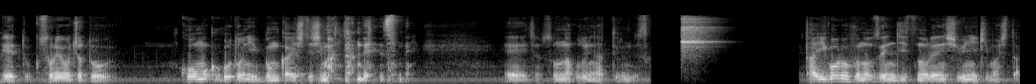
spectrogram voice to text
えっと、それをちょっと、項目ごとに分解してしまったんで ですね。えー、じゃそんなことになってるんですタイゴルフの前日の練習に行きました。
